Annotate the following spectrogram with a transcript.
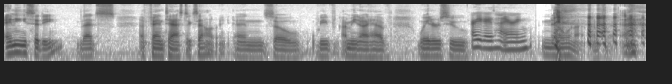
any city, that's a fantastic salary. And so we've, I mean, I have waiters who, Are you guys hiring? no, we're not.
